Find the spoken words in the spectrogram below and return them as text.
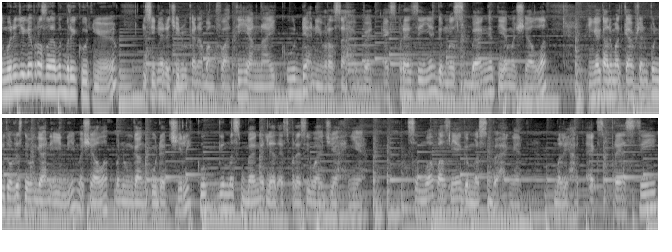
Kemudian juga persahabat berikutnya, di sini ada cidukan Abang Fatih yang naik kuda nih persahabat. Ekspresinya gemes banget ya Masya Allah. Hingga kalimat caption pun ditulis di unggahan ini, Masya Allah menunggang kuda ciliku, gemes banget lihat ekspresi wajahnya. Semua pastinya gemes banget melihat ekspresi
